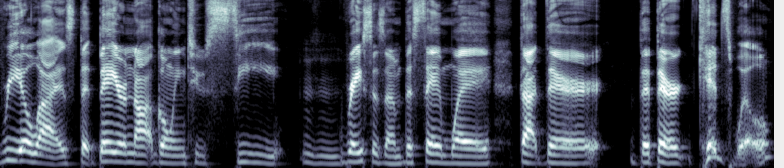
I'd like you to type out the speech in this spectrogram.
realize that they are not going to see Mm-hmm. racism the same way that their that their kids will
